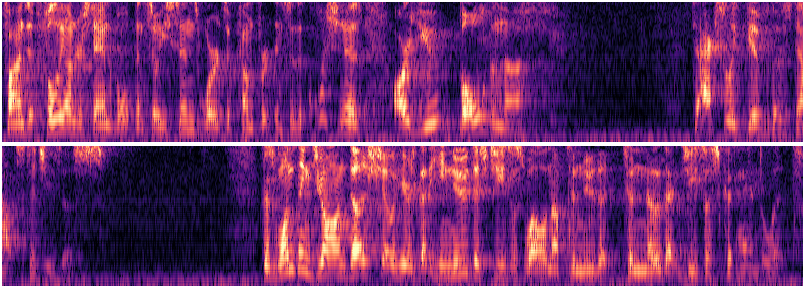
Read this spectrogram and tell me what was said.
finds it fully understandable, and so he sends words of comfort. And so the question is are you bold enough to actually give those doubts to Jesus? Because one thing John does show here is that he knew this Jesus well enough to, knew that, to know that Jesus could handle it.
